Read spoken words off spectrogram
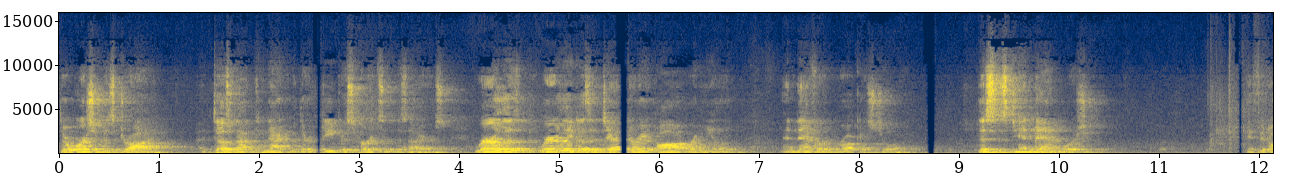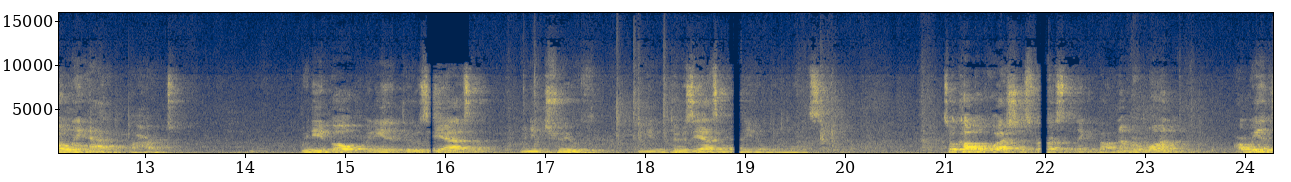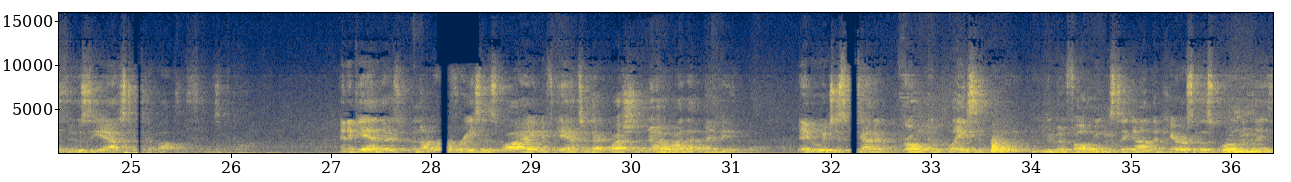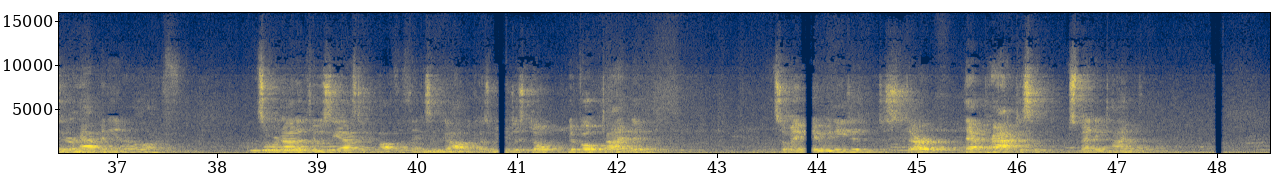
Their worship is dry. It does not connect with their deepest hurts and desires. Rarely, rarely does it generate awe or healing, and never raucous joy. This is tin man worship, if it only had a heart. We need both. We need enthusiasm, we need truth. We need enthusiasm, we need obedience. So, a couple questions for us to think about. Number one, are we enthusiastic about the things of God? And again, there's a number of reasons why, if you answer that question no, why that may be. Maybe we just kind of grown complacent. We've been focusing on the cares of this world and things that are happening in our. So we're not enthusiastic about the things of God because we just don't devote time to it. So maybe we need to, to start that practice of spending time with Him.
